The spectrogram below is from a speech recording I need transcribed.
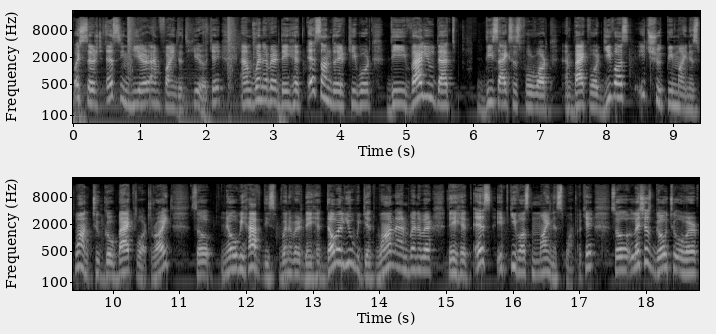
by search s in here and find it here okay? And whenever they hit s on their keyboard the value that this axis forward and backward give us it should be minus one to go backward right? So now we have this. Whenever they hit w we get one and whenever they hit s it give us minus one okay? So let's just go to our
